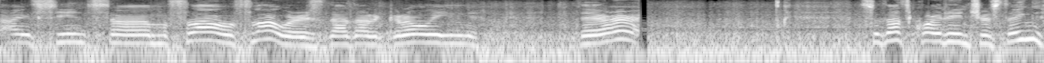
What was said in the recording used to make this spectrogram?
I've seen some flower flowers that are growing there. So that's quite interesting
